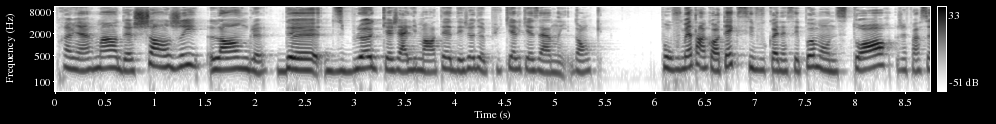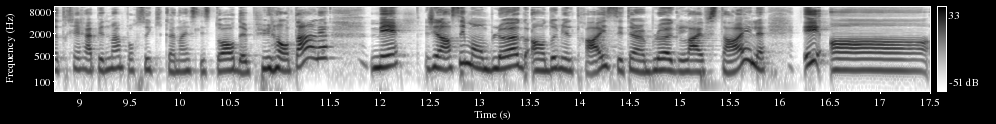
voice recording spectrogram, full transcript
premièrement de changer l'angle du blog que j'alimentais déjà depuis quelques années. Donc, pour vous mettre en contexte, si vous connaissez pas mon histoire, je vais faire ça très rapidement pour ceux qui connaissent l'histoire depuis longtemps, mais j'ai lancé mon blog en 2013, c'était un blog lifestyle, et en,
